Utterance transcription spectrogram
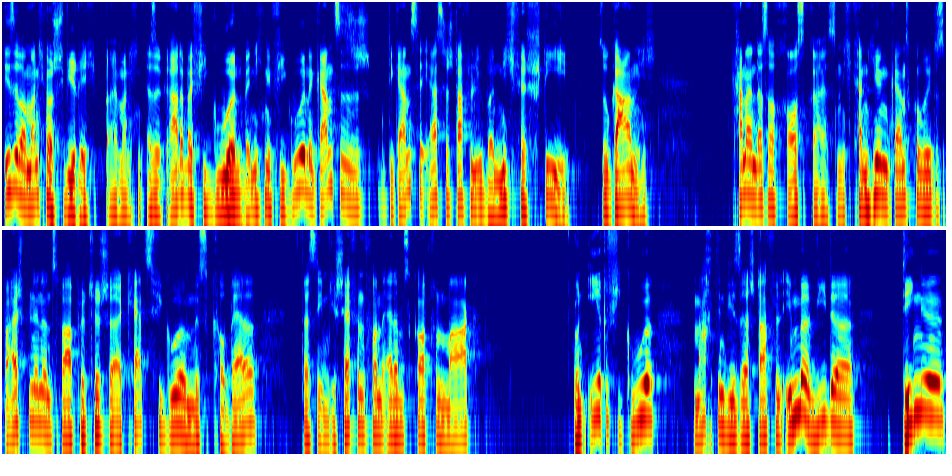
Ist aber manchmal schwierig bei manchen, also gerade bei Figuren. Wenn ich eine Figur eine ganze, die ganze erste Staffel über nicht verstehe, so gar nicht, kann einen das auch rausreißen. Ich kann hier ein ganz konkretes Beispiel nennen, und zwar Patricia Arquettes Figur, Miss Cobell. Das ist eben die Chefin von Adam Scott von Mark. Und ihre Figur macht in dieser Staffel immer wieder Dinge,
